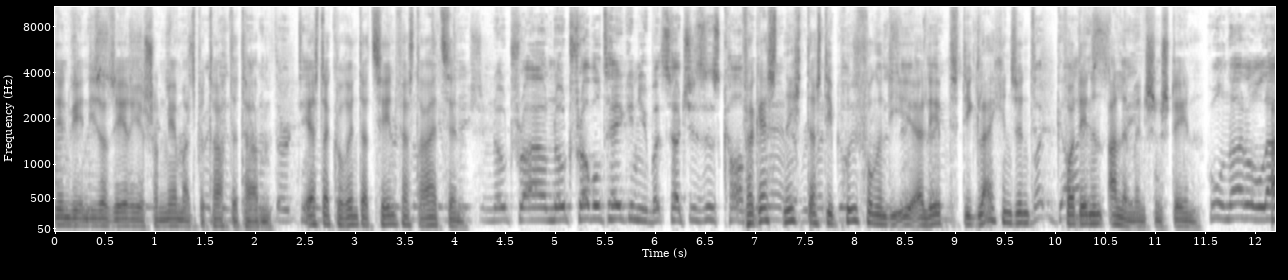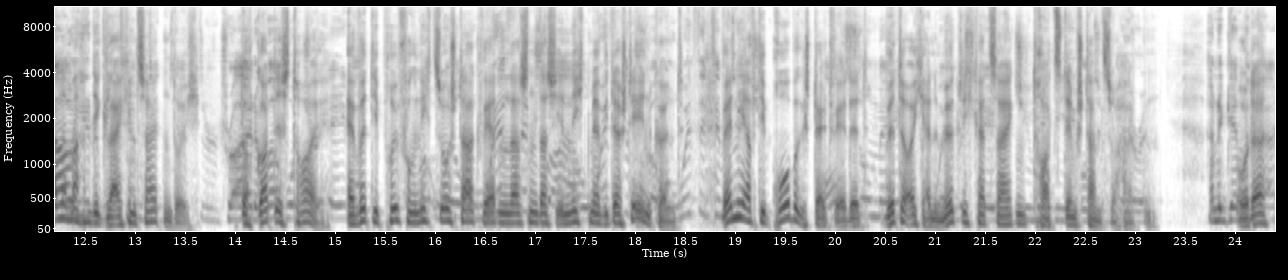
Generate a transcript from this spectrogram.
den wir in dieser Serie schon mehrmals betrachtet haben. 1. Korinther 10, Vers 13. Vergesst nicht, dass die Prüfungen, die ihr erlebt, die gleichen sind, vor denen alle Menschen stehen. Alle machen die gleichen Zeiten durch. Doch Gott ist treu. Er wird die Prüfung nicht so stark werden lassen, dass ihr nicht mehr widerstehen könnt. Wenn ihr auf die Probe gestellt werdet, wird er euch eine Möglichkeit zeigen, trotzdem standzuhalten. Oder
